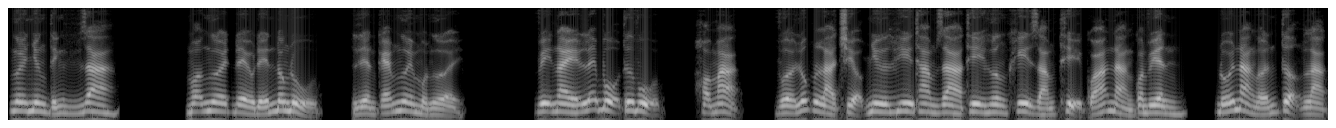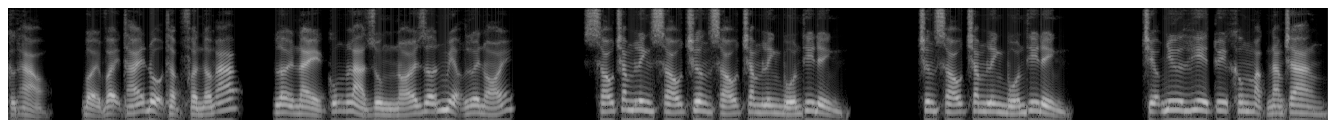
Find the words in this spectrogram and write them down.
ngươi nhưng tính ra. Mọi người đều đến đông đủ, liền kém ngươi một người. Vị này lễ bộ tư vụ, họ mạc, vừa lúc là triệu như hy tham gia thi hương khi giám thị quá nàng quan viên, đối nàng ấn tượng là cực hảo, bởi vậy thái độ thập phần ấm áp, lời này cũng là dùng nói giỡn miệng lươi nói. 606 chương 604 thi đỉnh Chương 604 thi đỉnh Triệu Như Hi tuy không mặc nam trang,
